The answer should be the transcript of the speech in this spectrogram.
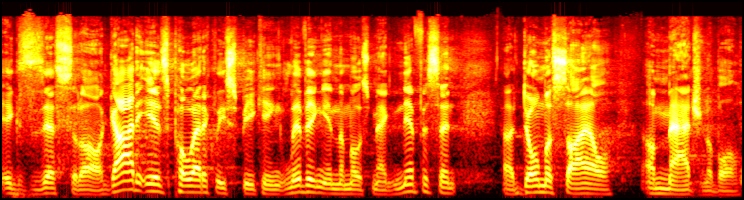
exists at all. God is, poetically speaking, living in the most magnificent uh, domicile imaginable.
